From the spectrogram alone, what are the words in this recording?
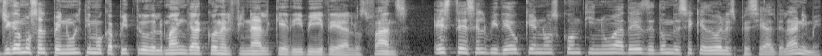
Llegamos al penúltimo capítulo del manga con el final que divide a los fans. Este es el video que nos continúa desde donde se quedó el especial del anime,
